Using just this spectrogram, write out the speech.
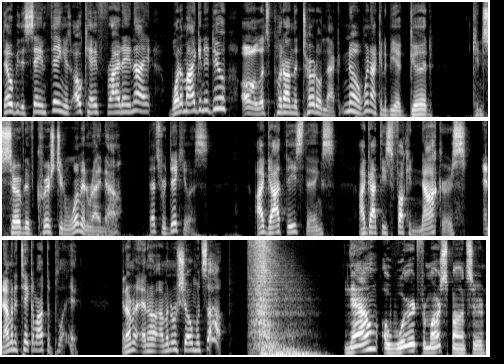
That would be the same thing as, okay, Friday night, what am I going to do? Oh, let's put on the turtleneck. No, we're not going to be a good conservative Christian woman right now. That's ridiculous. I got these things. I got these fucking knockers, and I'm going to take them out to play. And I'm gonna, and I'm going to show them what's up. Now, a word from our sponsor,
